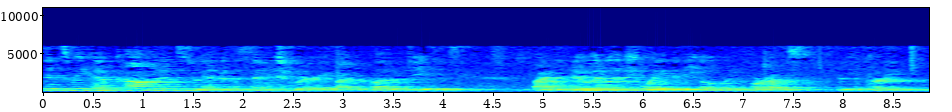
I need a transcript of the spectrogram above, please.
since we have confidence to enter the sanctuary by the blood of Jesus, by the new and living way that he opened for us through the curtain,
